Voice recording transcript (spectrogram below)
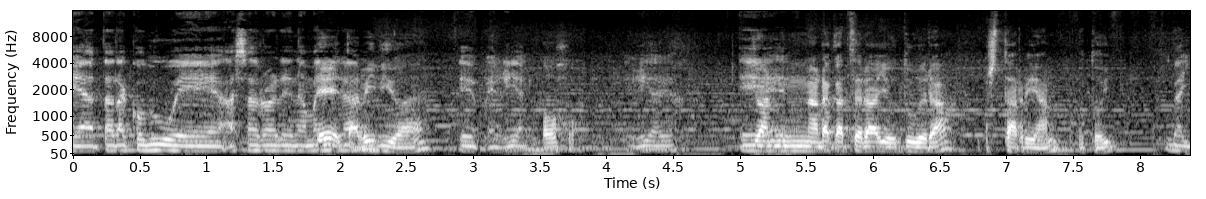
e, atarako du e, azaroaren amaieran. eta bideoa, eh? E, egia, Ojo. egia, egia. E, Joan arakatzera youtubera, estarrian, otoi. Bai,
